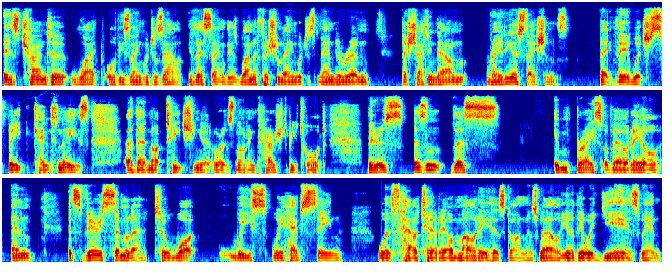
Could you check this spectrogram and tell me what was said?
is trying to wipe all these languages out. They're saying there's one official language, it's Mandarin. They're shutting down radio stations back there which speak Cantonese. Uh, they're not teaching it or it's not encouraged to be taught. There is, isn't this embrace of our reo, and it's very similar to what we we have seen with how Te Reo Māori has gone as well. You know, there were years when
